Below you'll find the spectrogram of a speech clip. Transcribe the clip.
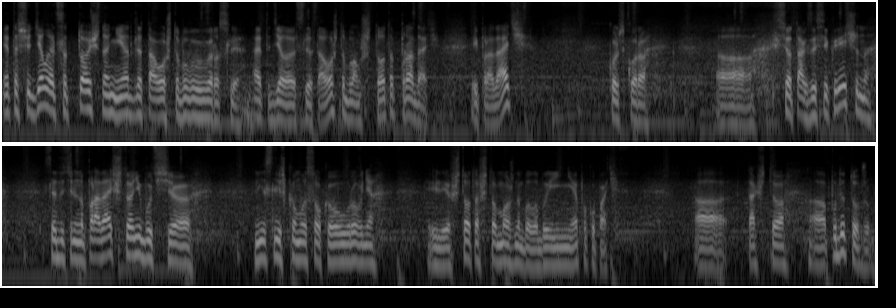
это все делается точно не для того, чтобы вы выросли, а это делается для того, чтобы вам что-то продать. И продать, коль скоро э, все так засекречено, следовательно, продать что-нибудь э, не слишком высокого уровня или что-то, что можно было бы и не покупать. Э, так что э, подытожим.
